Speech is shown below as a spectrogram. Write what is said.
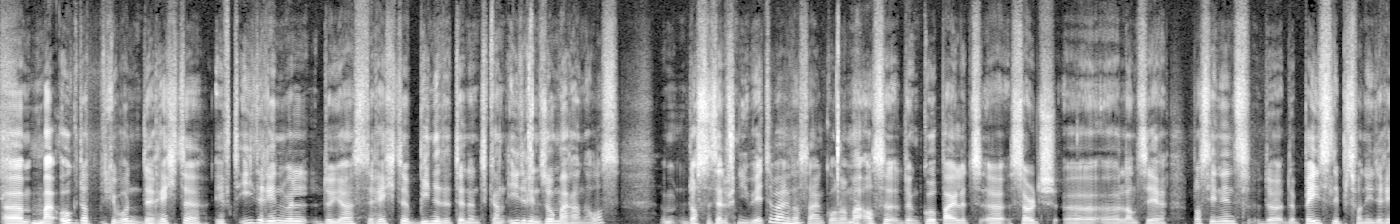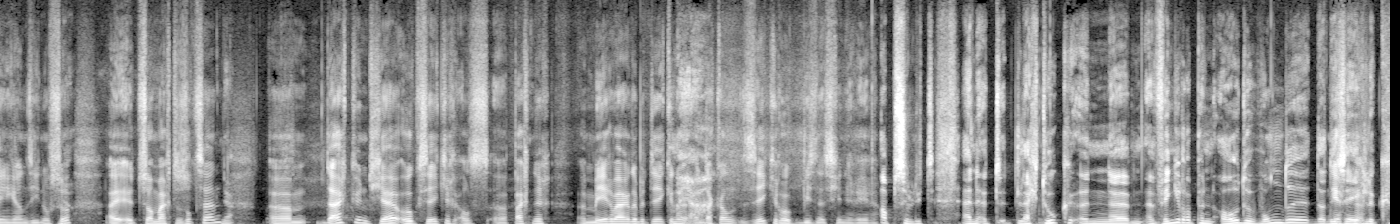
Ehm, Mhm. Maar ook dat gewoon de rechten, heeft iedereen wel de juiste rechten binnen de tenant? Kan iedereen zomaar aan alles? Ehm, Dat ze zelf niet weten waar Mhm. dat ze aankomen. Maar als ze de Copilot eh, Search eh, eh, lanceren, pas ineens de, de payslips van iedereen gaan zien of zo. Ja. Het zou maar te zot zijn. Ja. Ehm, daar kunt jij ook zeker als partner een meerwaarde betekenen. Ja. En dat kan zeker ook business genereren. Absoluut. En het, het legt ook een, eh, een vinger op een oude wonde. Dat is eigenlijk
